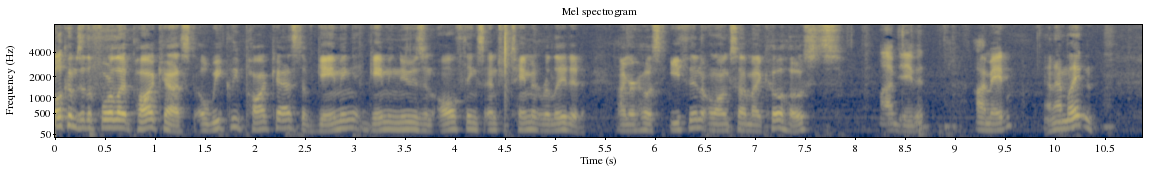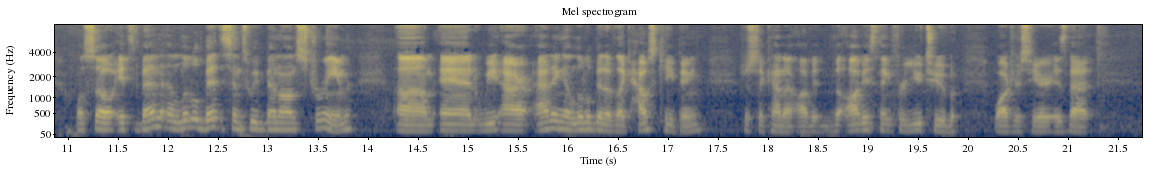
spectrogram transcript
Welcome to the For Light Podcast, a weekly podcast of gaming, gaming news, and all things entertainment related. I'm your host, Ethan, alongside my co hosts. I'm David. I'm Aiden. And I'm Leighton. Well, so it's been a little bit since we've been on stream, um, and we are adding a little bit of like housekeeping. Just to kind of obvi- the obvious thing for YouTube watchers here is that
